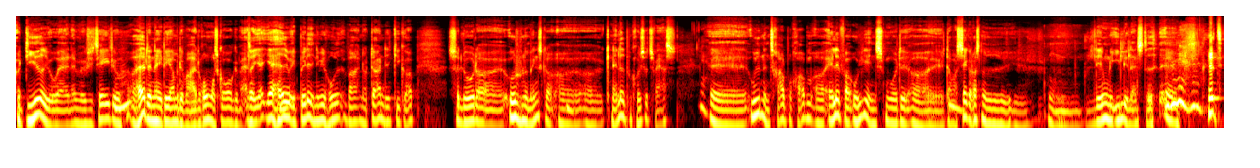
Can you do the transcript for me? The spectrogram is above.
og dirrede jo af nervøsitet jo, mm. og havde den her idé om, at det var et romersk orke. Altså, jeg, jeg havde jo et billede inde i mit hoved, var, når døren den gik op, så lå der 800 mennesker og, og knaldede på kryds og tværs. Ja. Øh, uden en travl på kroppen, og alle var olieindsmurte, og øh, der var mm. sikkert også noget, øh, nogle levende ild et eller andet sted.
